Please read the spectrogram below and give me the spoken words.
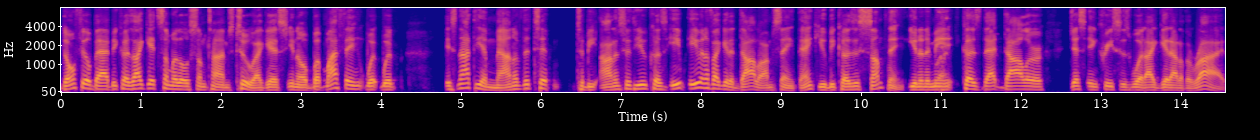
Don't feel bad because I get some of those sometimes too. I guess you know, but my thing with with it's not the amount of the tip. To be honest with you, because e- even if I get a dollar, I'm saying thank you because it's something. You know what I mean? Because that dollar just increases what I get out of the ride.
